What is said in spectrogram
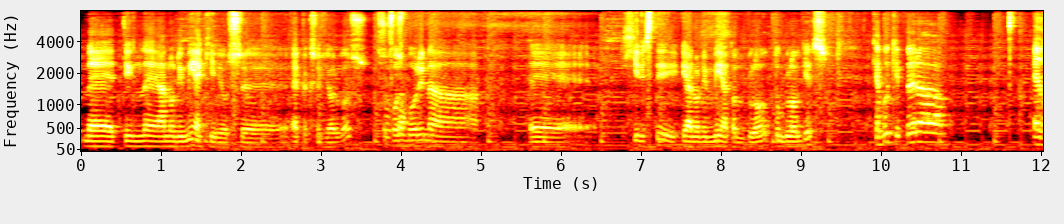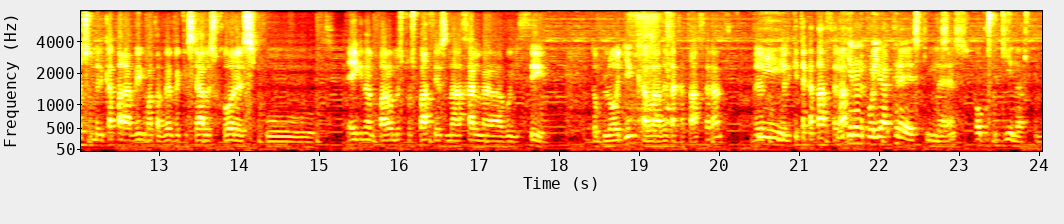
με την ε, ανωνυμία κυρίως ε, έπαιξε ο Γιώργος. Το Σωστά. πώς μπορεί να ε, χειριστεί η ανωνυμία των, blog, των bloggers και από εκεί και πέρα έδωσε μερικά παραδείγματα βέβαια και σε άλλες χώρες που έγιναν παρόμοιες προσπάθειες να χαλαγωγηθεί το blogging αλλά δεν τα κατάφεραν. Δεν, Ή- μερικοί τα κατάφεραν. Γίνανε πολύ ακραίες κινήσεις, Ναι. όπως στην Κίνα ας πούμε.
